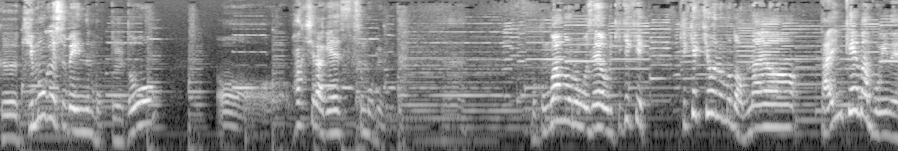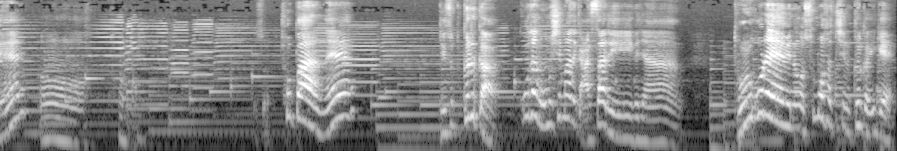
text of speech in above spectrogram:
그 기목의 숲에 있는 목들도 어 확실하게 스모입니다. 뭐 궁금한 거 물어보세요. 우리 기캐키 기캐 키우는 분도 없나요? 다 인캐만 보이네. 어. 초반에 기수 그러니까 꼬장 너무 심하니까 아싸리 그냥 돌고래 이런 거 숨어서 치는 그러니까 이게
